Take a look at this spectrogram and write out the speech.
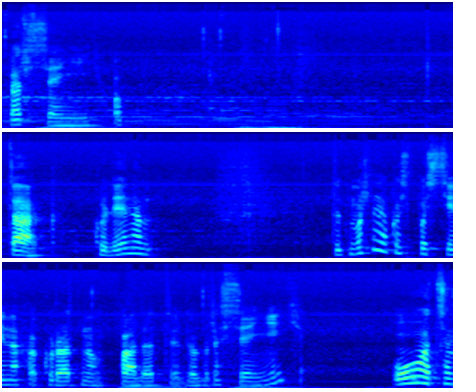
Тепер синій. Оп. Так. Куди нам. Тут можна якось по стінах акуратно падати. Добре, синій. О, це.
